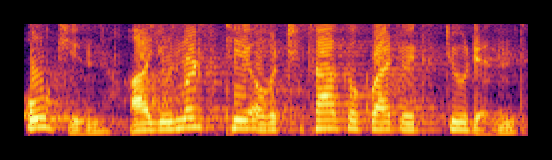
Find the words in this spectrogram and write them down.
Eugene, a University of Chicago graduate student,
